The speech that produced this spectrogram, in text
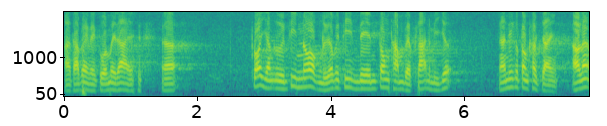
อาทาแป้งแต่งตัวไม่ได้นะเพราะอย่างอื่นที่นอกเหนือไปที่เนนต้องทำแบบพระมีเยอะนะนี่ก็ต้องเข้าใจ เอาละ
